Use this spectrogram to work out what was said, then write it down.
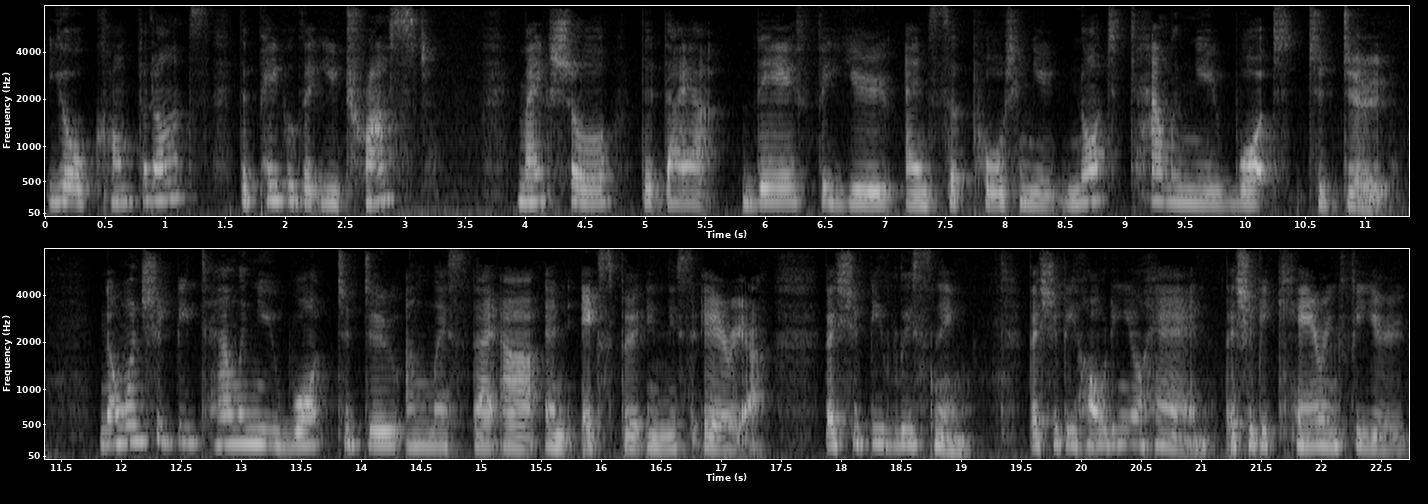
your confidants, the people that you trust, make sure that they are there for you and supporting you, not telling you what to do. No one should be telling you what to do unless they are an expert in this area. They should be listening. They should be holding your hand. They should be caring for you.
